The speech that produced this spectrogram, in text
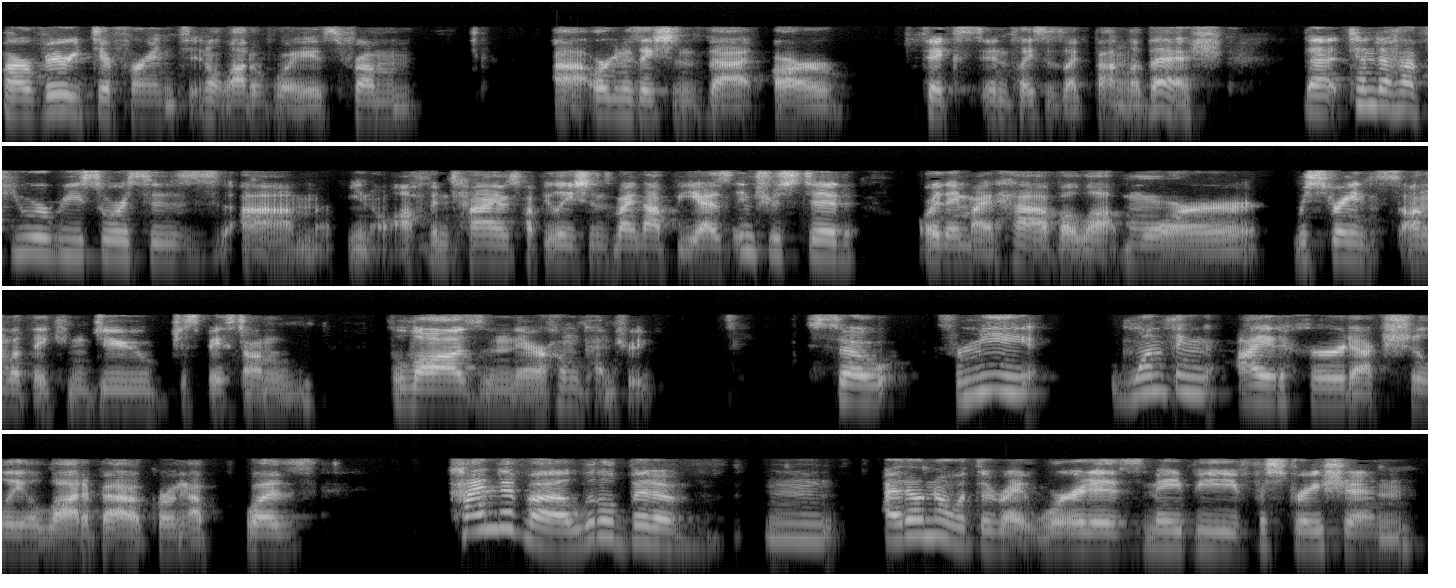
are very different in a lot of ways from uh, organizations that are fixed in places like Bangladesh that tend to have fewer resources. Um, you know, oftentimes populations might not be as interested, or they might have a lot more restraints on what they can do just based on the laws in their home country. So for me, one thing I had heard actually a lot about growing up was kind of a little bit of, mm, I don't know what the right word is, maybe frustration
